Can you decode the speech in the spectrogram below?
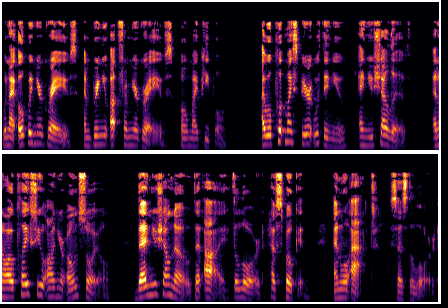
when I open your graves and bring you up from your graves, O my people. I will put my spirit within you, and you shall live, and I will place you on your own soil. Then you shall know that I, the Lord, have spoken, and will act, says the Lord.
